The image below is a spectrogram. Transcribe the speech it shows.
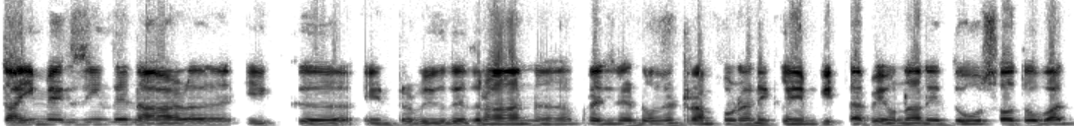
ਟਾਈਮ ਮੈਗਜ਼ੀਨ ਦੇ ਨਾਲ ਇੱਕ ਇੰਟਰਵਿਊ ਦੇ ਦੌਰਾਨ ਪ੍ਰੈਜ਼ੀਡੈਂਟ ਡੋਨਲਡ ਟਰੰਪ ਉਹਨਾਂ ਨੇ ਕਲੇਮ ਕੀਤਾ ਵੀ ਉਹਨਾਂ ਨੇ 200 ਤੋਂ ਵੱਧ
